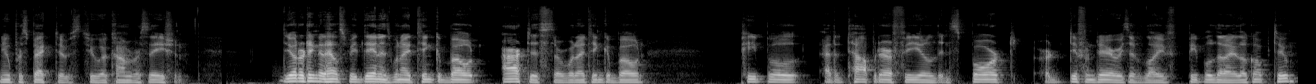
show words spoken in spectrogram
new perspectives to a conversation. The other thing that helps me then is when I think about artists or when I think about people at the top of their field in sport or different areas of life, people that I look up to.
